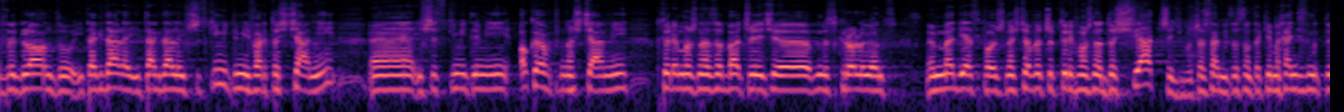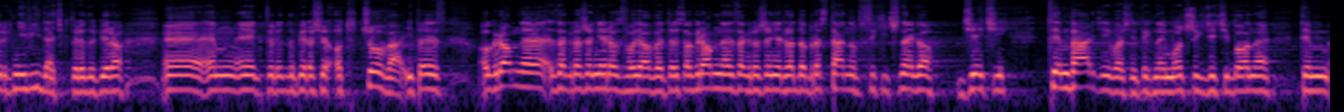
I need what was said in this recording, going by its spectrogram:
wyglądu i tak tak dalej, wszystkimi tymi wartościami i wszystkimi tymi okropnościami, które można zobaczyć scrollując media społecznościowe, czy których można doświadczyć, bo czasami to są takie mechanizmy, których nie widać, które dopiero, e, e, które dopiero się odczuwa. I to jest ogromne zagrożenie rozwojowe, to jest ogromne zagrożenie dla dobrostanu psychicznego dzieci, tym bardziej właśnie tych najmłodszych dzieci, bo one tym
